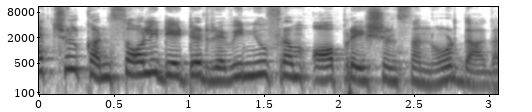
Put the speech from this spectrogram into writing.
ಆಕ್ಚುಲ್ ಕನ್ಸಾಲಿಡೇಟೆಡ್ ರೆವಿನ್ಯೂ ಫ್ರಮ್ ಆಪರೇಷನ್ಸ್ನ ನೋಡಿದಾಗ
